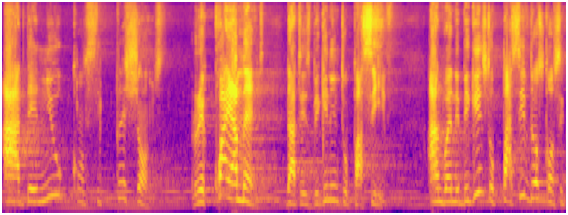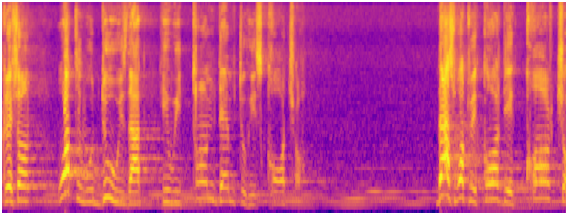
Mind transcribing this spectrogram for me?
are the new consecrations, requirement that is beginning to perceive. And when he begins to perceive those consecrations, what he will do is that he will turn them to his culture. That's what we call the culture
